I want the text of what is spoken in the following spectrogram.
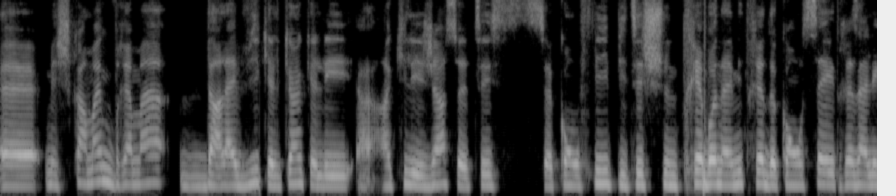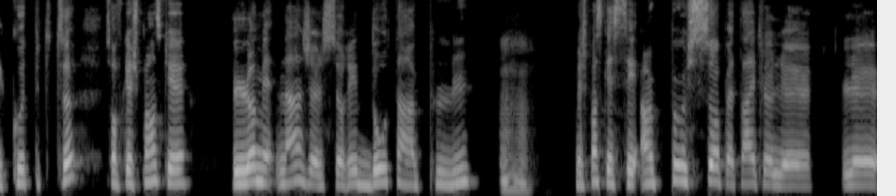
Euh, mais je suis quand même vraiment dans la vie quelqu'un que les, en qui les gens se, se confient. Puis je suis une très bonne amie, très de conseils, très à l'écoute, puis tout ça. Sauf que je pense que là, maintenant, je le serai d'autant plus. Mmh mais je pense que c'est un peu ça, peut-être, le, le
